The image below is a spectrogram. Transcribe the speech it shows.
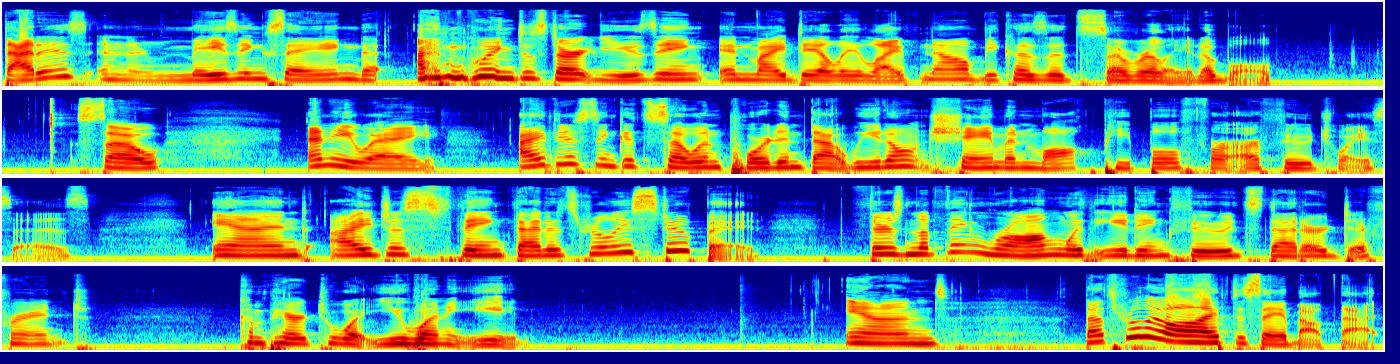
That is an amazing saying that I'm going to start using in my daily life now because it's so relatable. So, anyway, I just think it's so important that we don't shame and mock people for our food choices. And I just think that it's really stupid. There's nothing wrong with eating foods that are different compared to what you want to eat. And that's really all I have to say about that.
